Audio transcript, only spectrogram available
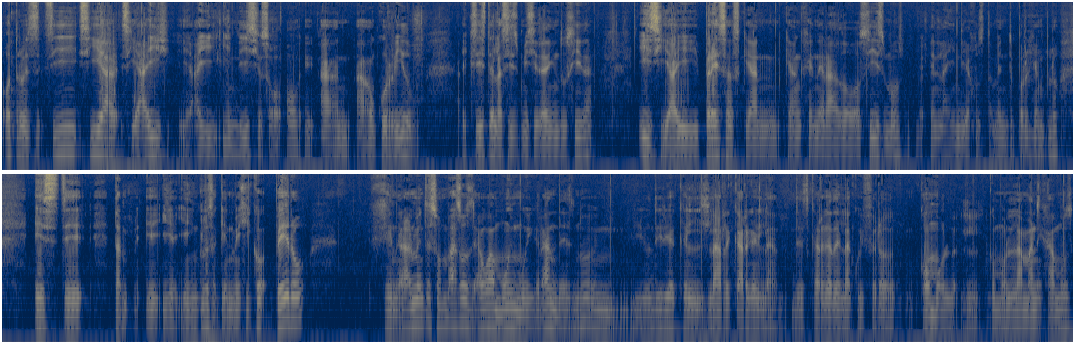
Otra vez sí sí ha- sí hay hay indicios o, o han- ha ocurrido. Existe la sismicidad inducida y si hay presas que han que han generado sismos en la India justamente por ejemplo. Este tam- y, y- y incluso aquí en México pero generalmente son vasos de agua muy muy grandes no yo diría que el- la recarga y la descarga del acuífero como como la manejamos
